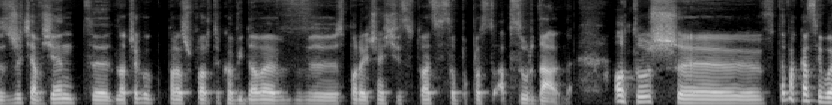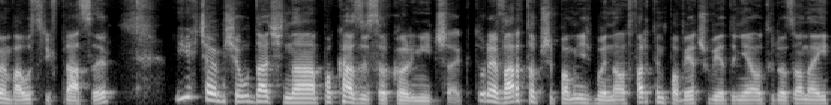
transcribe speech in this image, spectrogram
z życia wzięty, dlaczego paszporty covidowe w sporej części sytuacji są po prostu prostu absurdalne. Otóż e, w te wakacje byłem w Austrii w pracy i chciałem się udać na pokazy sokolnicze, które warto przypomnieć były na otwartym powietrzu w jedynie odgrodzonej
